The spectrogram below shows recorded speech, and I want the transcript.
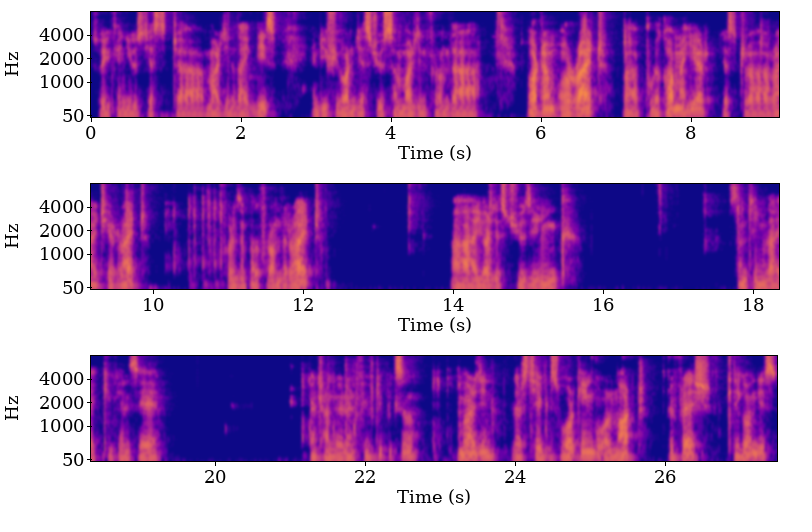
So you can use just uh, margin like this. And if you want just use some margin from the bottom or right uh, put a comma here just uh, right here right. For example from the right you are just using something like you can say 850 pixel margin. Let's check it's working or not. Refresh click on this.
